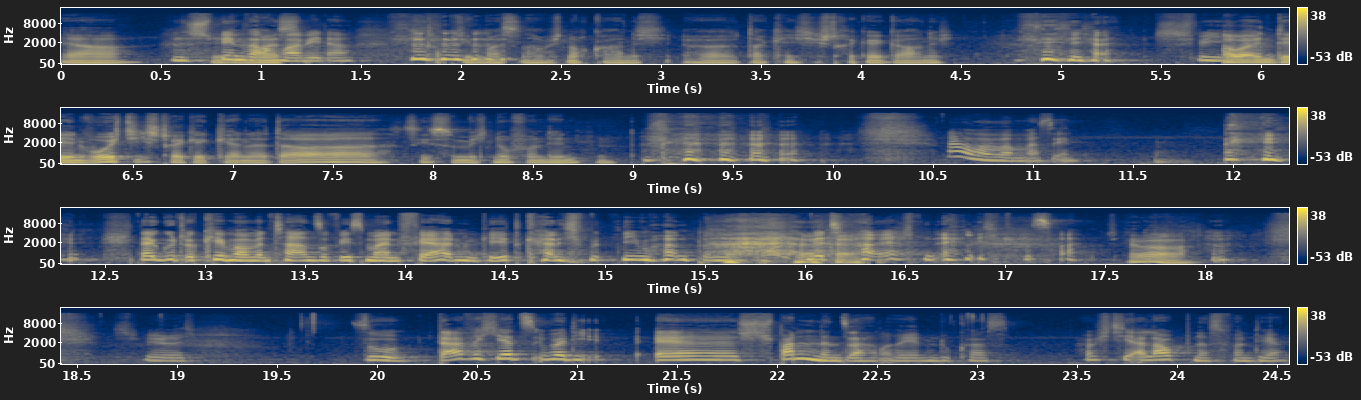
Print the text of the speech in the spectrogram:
Ja. Das spielen wir meisten, auch mal wieder. ich glaube, die meisten habe ich noch gar nicht. Äh, da kenne ich die Strecke gar nicht. ja, schwierig. Aber in denen, wo ich die Strecke kenne, da siehst du mich nur von hinten. Aber wir mal sehen. Na gut, okay, momentan, so wie es meinen Pferden geht, kann ich mit niemandem mithalten, ehrlich gesagt. Ja. Schwierig. So, darf ich jetzt über die äh, spannenden Sachen reden, Lukas? Habe ich die Erlaubnis von dir?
